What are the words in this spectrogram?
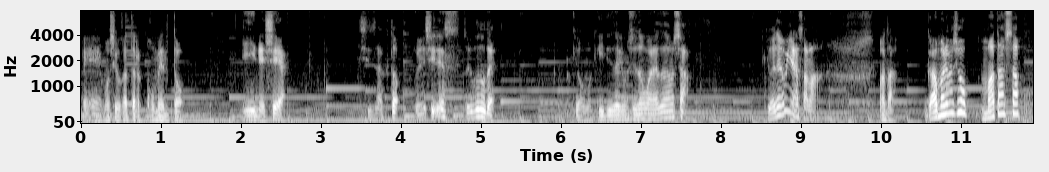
えー、もしよかったらコメント、いいね、シェアしていただくと嬉しいです。ということで、今日も聞いていただきましてどうもありがとうございました。ではでは皆様、また頑張りましょうまた明日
